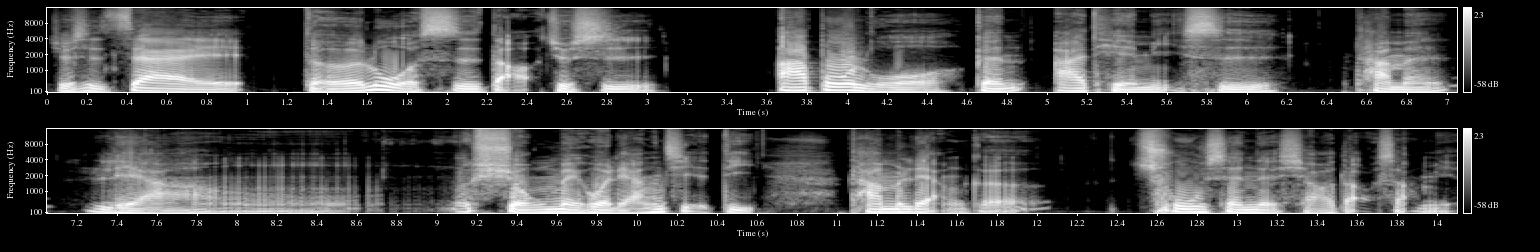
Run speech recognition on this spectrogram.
就是在德洛斯岛，就是。阿波罗跟阿铁米斯他们两兄妹或两姐弟，他们两个出生的小岛上面，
